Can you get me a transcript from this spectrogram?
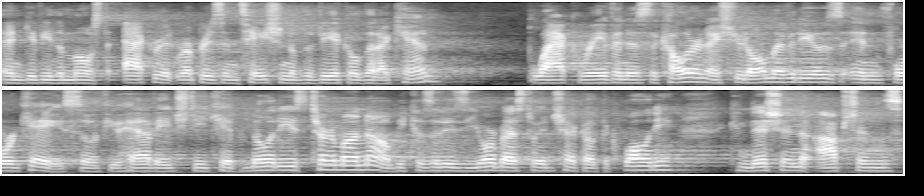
and give you the most accurate representation of the vehicle that I can. Black Raven is the color and I shoot all my videos in 4K. So if you have HD capabilities, turn them on now because it is your best way to check out the quality, condition, options,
